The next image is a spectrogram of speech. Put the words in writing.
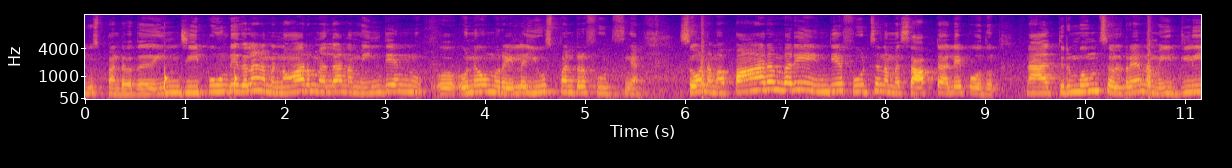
யூஸ் பண்ணுறது இஞ்சி பூண்டு இதெல்லாம் நம்ம நார்மலாக நம்ம இந்தியன் உணவு முறையில் யூஸ் பண்ணுற ஃபுட்ஸுங்க ஸோ நம்ம பாரம்பரிய இந்திய ஃபுட்ஸை நம்ம சாப்பிட்டாலே போதும். நான் திரும்பவும் சொல்கிறேன் நம்ம இட்லி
